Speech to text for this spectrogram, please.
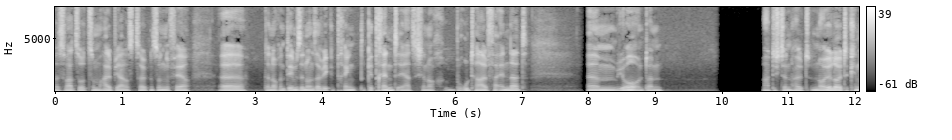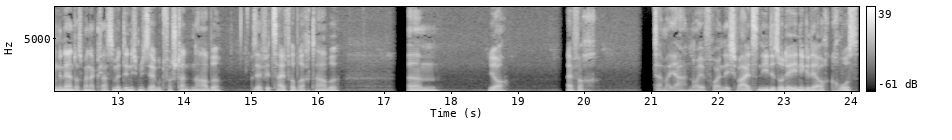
das war so zum Halbjahreszeugnis ungefähr, äh, dann auch in dem Sinne unser Weg getrennt. getrennt. Er hat sich dann auch brutal verändert. Ähm, ja, und dann hatte ich dann halt neue Leute kennengelernt aus meiner Klasse, mit denen ich mich sehr gut verstanden habe, sehr viel Zeit verbracht habe. Ähm, ja, einfach, sag mal, ja, neue Freunde. Ich war jetzt nie so derjenige, der auch groß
